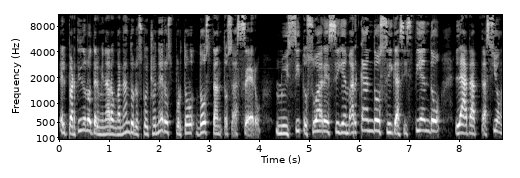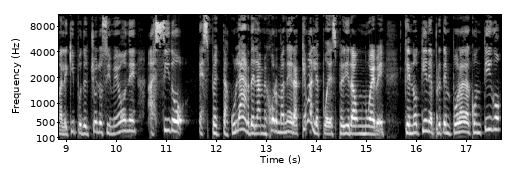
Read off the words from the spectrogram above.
El partido lo terminaron ganando los colchoneros por dos tantos a cero. Luisito Suárez sigue marcando, sigue asistiendo. La adaptación al equipo del Cholo Simeone ha sido espectacular, de la mejor manera. ¿Qué más le puedes pedir a un 9 que no tiene pretemporada contigo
